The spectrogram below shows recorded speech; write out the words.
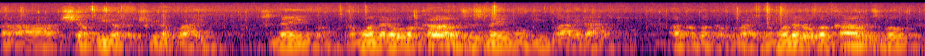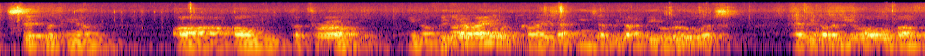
uh, shall eat of the tree of life. his name, the one that overcomes, his name will be blotted out of the book of life. The one that overcomes will sit with him uh, on the throne. You know, we're going to reign with Christ. That means that we're going to be rulers and we're going to be over,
